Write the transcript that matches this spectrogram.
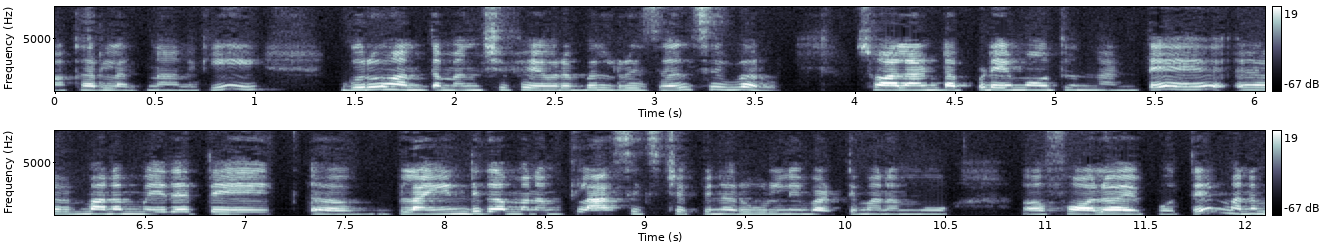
మకర లగ్నానికి గురువు అంత మంచి ఫేవరబుల్ రిజల్ట్స్ ఇవ్వరు. సో అలాంటప్పుడు ఏమవుతుందంటే మనం ఏదైతే బ్లైండ్గా మనం క్లాసిక్స్ చెప్పిన రూల్ని బట్టి మనము ఫాలో అయిపోతే మనం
